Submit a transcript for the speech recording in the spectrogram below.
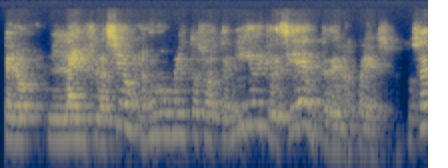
Pero la inflación es un aumento sostenido y creciente de los precios. Entonces,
